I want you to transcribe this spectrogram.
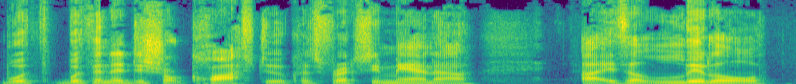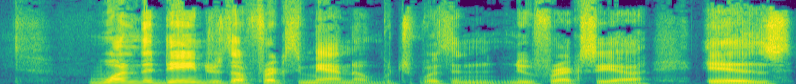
with with an additional cost to it, because Phyrexian mana uh, is a little. One of the dangers of Phyrexian mana, which was in New Phyrexia, is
